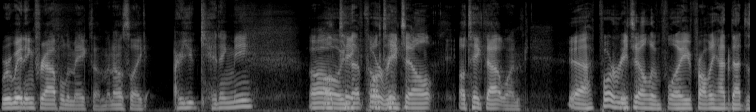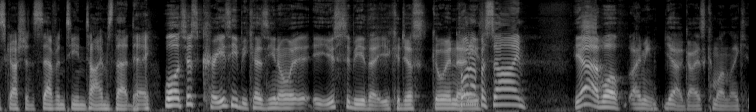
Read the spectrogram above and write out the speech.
We're waiting for Apple to make them. And I was like, are you kidding me? oh take- that poor I'll take- retail I'll take that one. Yeah, poor retail employee probably had that discussion 17 times that day. Well, it's just crazy because you know it, it used to be that you could just go in. And put any, up a sign. Yeah, well, I mean, yeah, guys, come on, like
